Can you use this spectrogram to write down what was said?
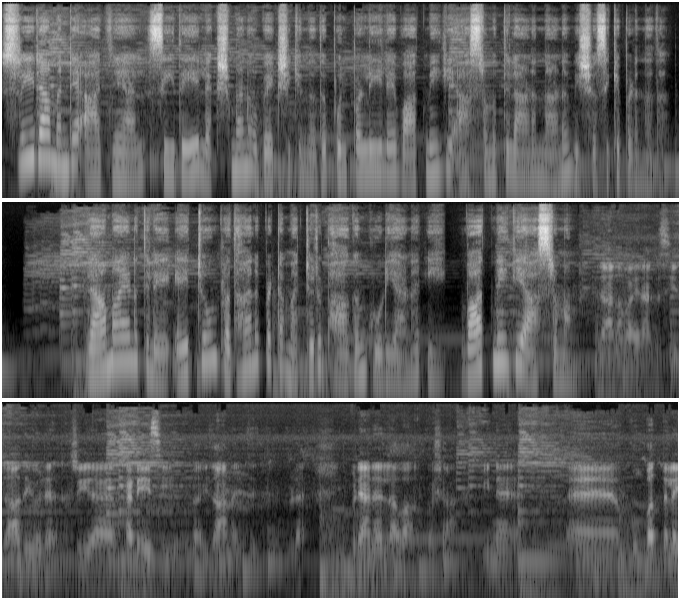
ശ്രീരാമന്റെ ആജ്ഞയാൽ സീതയെ ലക്ഷ്മണ ഉപേക്ഷിക്കുന്നത് പുൽപ്പള്ളിയിലെ വാത്മീകി ആശ്രമത്തിലാണെന്നാണ് വിശ്വസിക്കപ്പെടുന്നത്. രാമായണത്തിലെ ഏറ്റവും പ്രധാനപ്പെട്ട മറ്റൊരു ഭാഗം കൂടിയാണ് ഈ വാത്മീകി ആശ്രമം. ഇതാണ് വയനാട് സീതാദേവിയുടെ ശ്രീ കടേസിയുടെ ഇതാണ് ഇത്. ഇവിടെ ഇവിടെയാണ് ലവകുശ പിന്നെ ഏഹ്, കുംഭത്തിലെ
